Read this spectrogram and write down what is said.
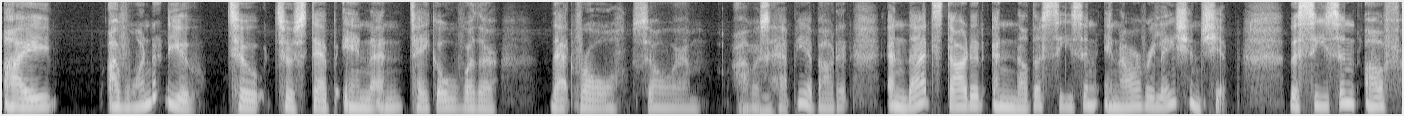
I I wanted you to to step in and take over the that role. So um, I was mm-hmm. happy about it. And that started another season in our relationship the season of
